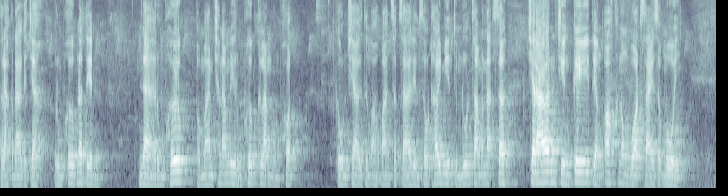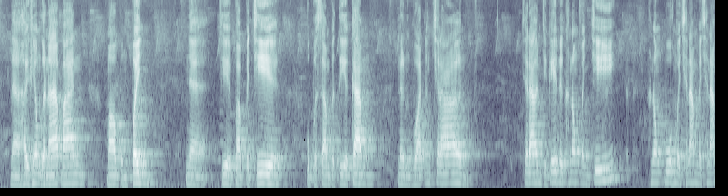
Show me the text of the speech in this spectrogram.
ស្រះក្តារកចាស់រំភើបណាស់ទៀតណារំភើបប្រហែលឆ្នាំនេះរំភើបខ្លាំងបំផុតកូនចៅទាំងអស់បានសិក្សារៀនសូត្រហើយមានចំនួនសាមណសិស្សច្រើនជាងគេទាំងអស់ក្នុងវត្ត41ណាហើយខ្ញុំកណាបានមកបំពេញណាជាបព្វជា ឧបសម្បទាកម្មនៅក្នុងវត្តនឹងច្រើនច្រើនជាងគេនៅក្នុងបញ្ជីក្នុងបួសមួយឆ្នាំមួយឆ្នាំ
